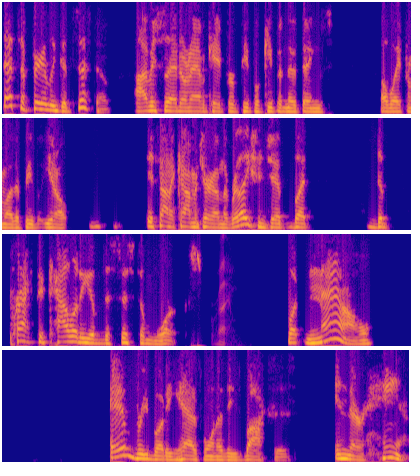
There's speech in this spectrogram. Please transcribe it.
that's a fairly good system. Obviously, I don't advocate for people keeping their things away from other people. You know, it's not a commentary on the relationship, but the practicality of the system works. Right. But now, everybody has one of these boxes in their hand,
